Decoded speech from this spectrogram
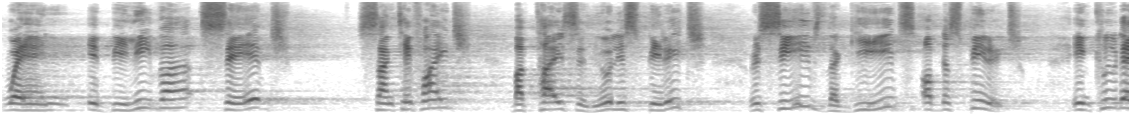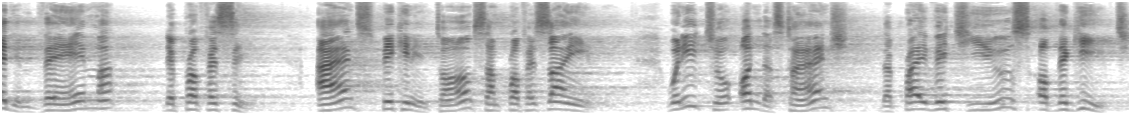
When a believer saved, sanctified, baptized in the Holy Spirit, receives the gifts of the Spirit, included in them the prophecy and speaking in tongues and prophesying. We need to understand the private use of the gift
